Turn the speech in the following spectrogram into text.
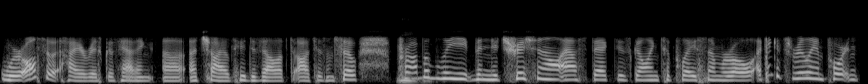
were also at higher risk of having uh, a child who developed autism. So mm-hmm. probably the nutritional aspect is going to play some role. I think it's really important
